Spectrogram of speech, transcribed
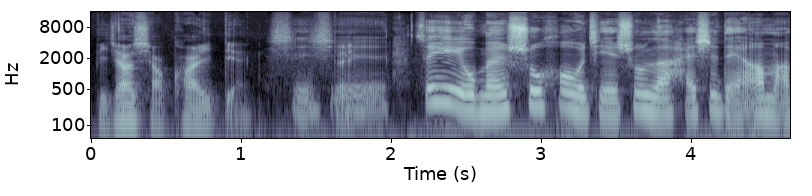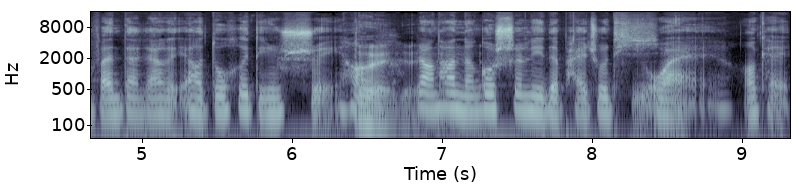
比较小块一点。是是，所以我们术后结束了，还是得要麻烦大家要多喝点水哈，对，对，对，让它能够顺利的排出体外。OK，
